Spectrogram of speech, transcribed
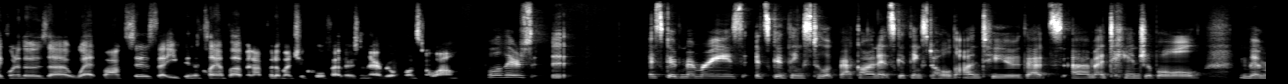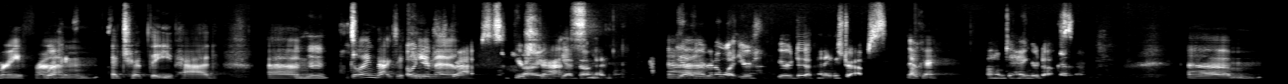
like one of those uh, wet boxes that you can clamp up, and I put a bunch of cool feathers in there every once in a while. Well, there's it's good memories. It's good things to look back on. It's good things to hold on to. That's um, a tangible memory from Right. a trip that you've had. Um, Mhm. Going back to Oh, camo. your straps. Your Sorry. straps? Yeah, go ahead. yeah, you're um, gonna want your your duck hunting straps Okay. um, to hang your ducks. Um,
